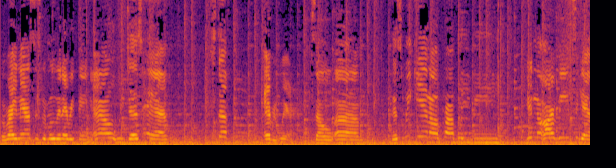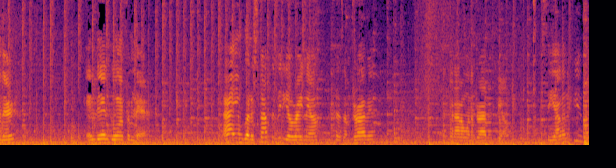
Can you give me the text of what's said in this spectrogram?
But right now, since we're moving everything out, we just have stuff everywhere. So um, this weekend, I'll probably be getting the RV together and then going from there. I am going to stop the video right now because I'm driving and I don't want to drive and film. See y'all in a few.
